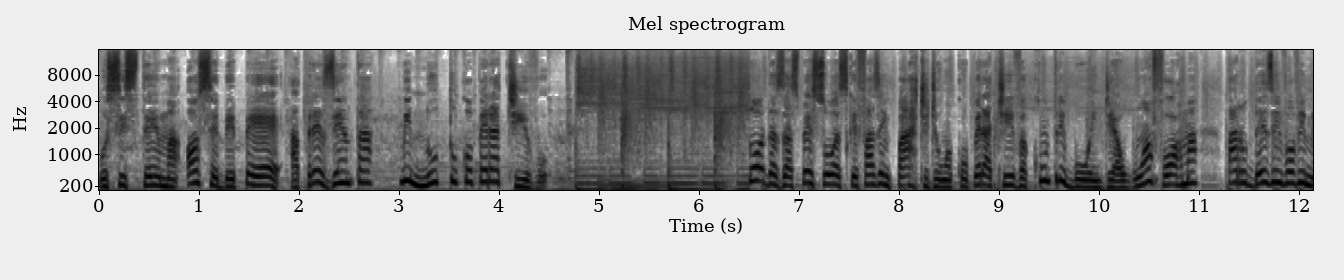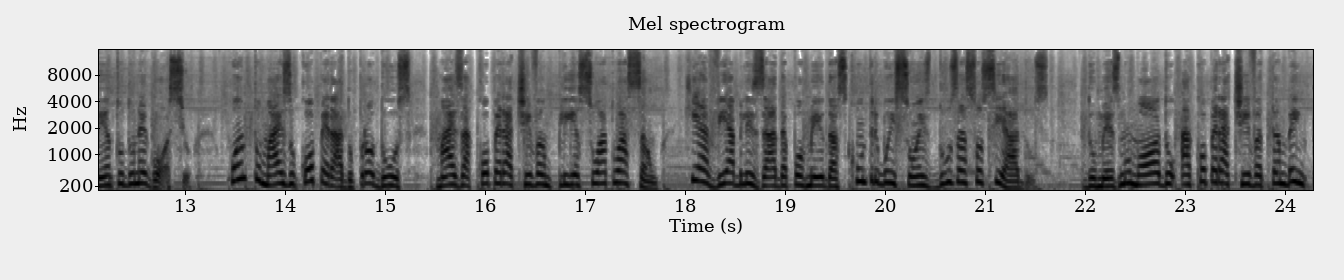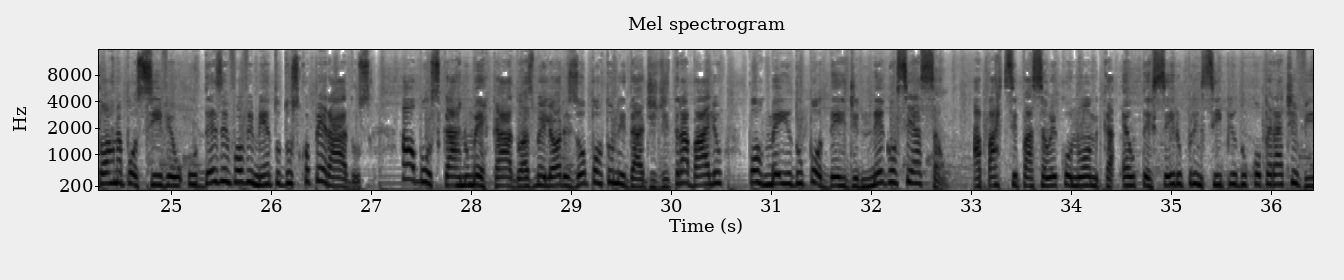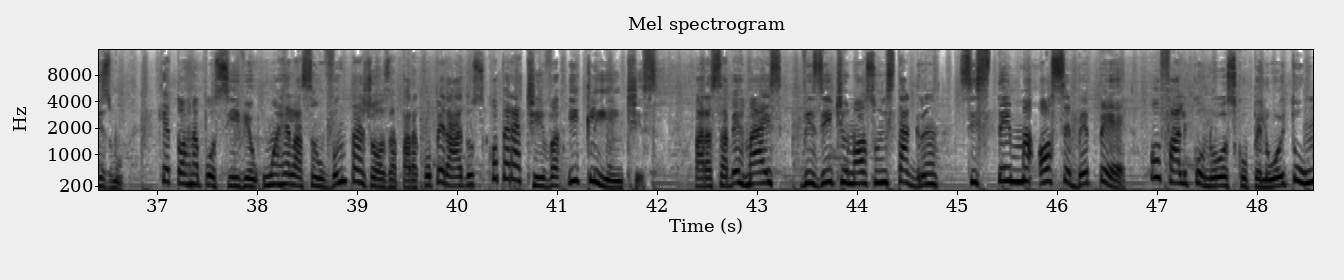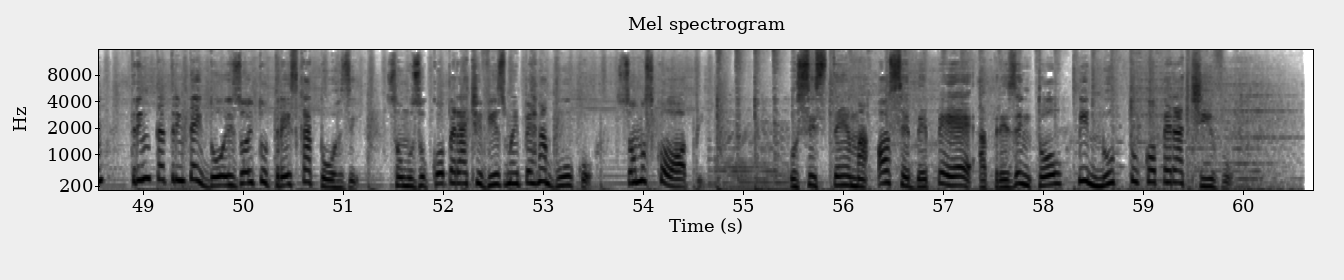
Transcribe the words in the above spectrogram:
O sistema OCBPE apresenta Minuto Cooperativo. Todas as pessoas que fazem parte de uma cooperativa contribuem de alguma forma para o desenvolvimento do negócio. Quanto mais o cooperado produz, mais a cooperativa amplia sua atuação, que é viabilizada por meio das contribuições dos associados. Do mesmo modo, a cooperativa também torna possível o desenvolvimento dos cooperados, ao buscar no mercado as melhores oportunidades de trabalho por meio do poder de negociação. A participação econômica é o terceiro princípio do cooperativismo, que torna possível uma relação vantajosa para cooperados, cooperativa e clientes. Para saber mais, visite o nosso Instagram, Sistema OCBPE, ou fale conosco pelo 81 3032 8314. Somos o cooperativismo em Pernambuco. Somos Coop. O sistema OCBPE apresentou Minuto Cooperativo.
